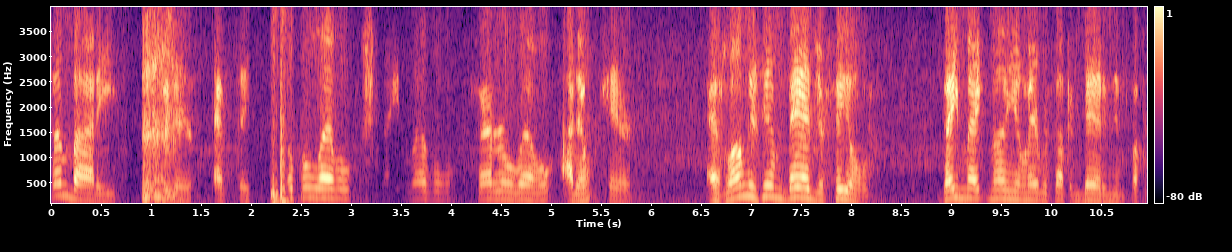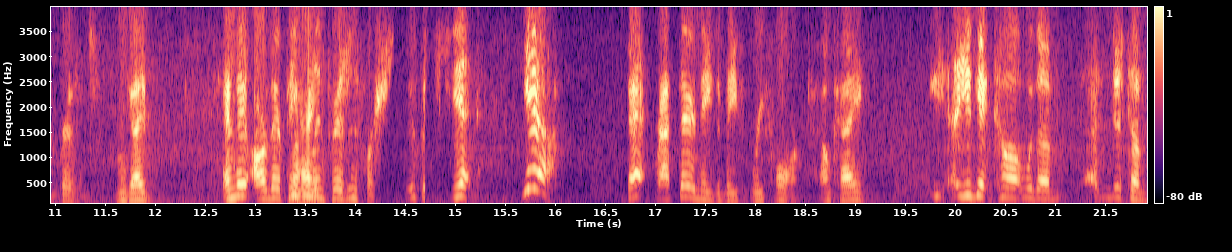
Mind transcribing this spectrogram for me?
somebody either at the local level, state level, federal level, I don't care. As long as them beds are filled, they make money on every fucking bed in them fucking prisons. Okay? And they are there people Right. in prison for stupid shit? Yeah. That right there needs to be reformed. Okay? You, you get caught with a just a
